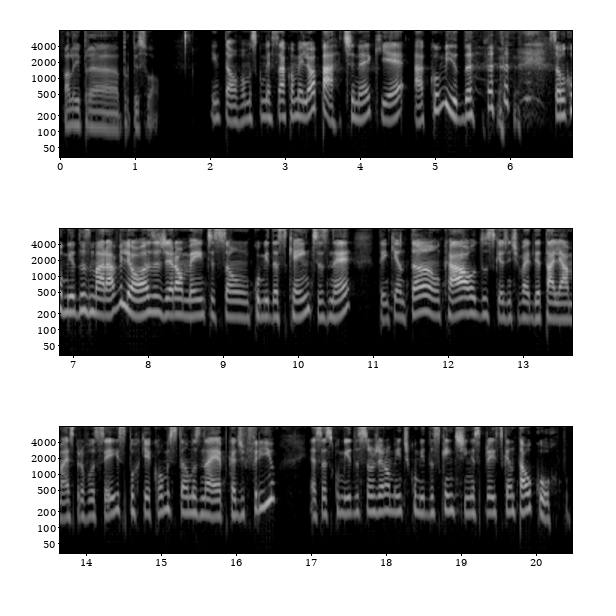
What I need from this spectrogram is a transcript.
Fala aí para o pessoal. Então, vamos começar com a melhor parte, né? Que é a comida. são comidas maravilhosas, geralmente são comidas quentes, né? Tem quentão, caldos, que a gente vai detalhar mais para vocês, porque como estamos na época de frio, essas comidas são geralmente comidas quentinhas para esquentar o corpo.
